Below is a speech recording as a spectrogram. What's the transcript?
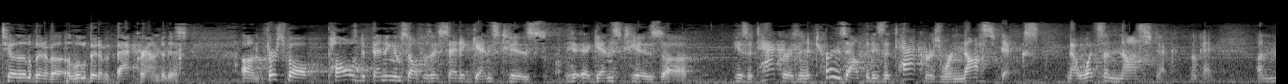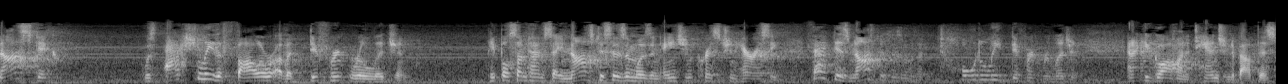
tell a little bit of a, a little bit of a background to this. Um, first of all, Paul's defending himself, as I said, against his against his uh, his attackers, and it turns out that his attackers were Gnostics. Now, what's a Gnostic? Okay, a Gnostic was actually the follower of a different religion. People sometimes say Gnosticism was an ancient Christian heresy. Fact is, Gnosticism was a totally different religion. And I could go off on a tangent about this,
